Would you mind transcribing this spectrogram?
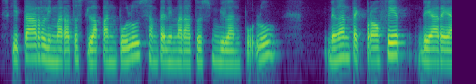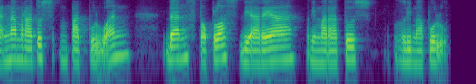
sekitar 580 sampai 590 dengan take profit di area 640-an dan stop loss di area 550.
